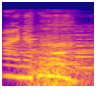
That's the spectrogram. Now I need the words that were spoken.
爱呢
